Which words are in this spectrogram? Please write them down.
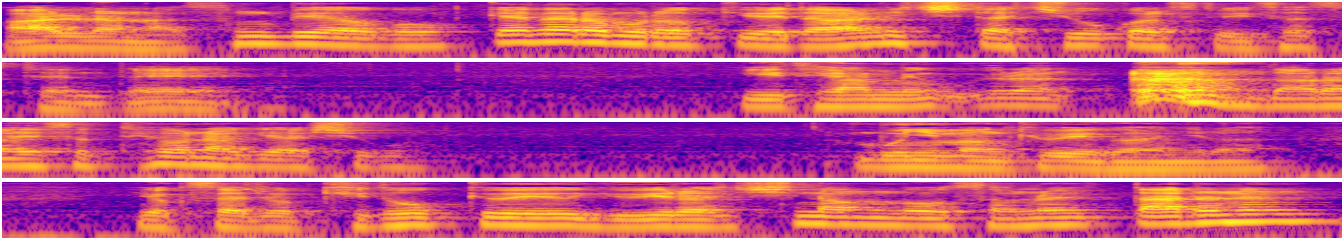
알라나 숭배하고 깨달음을 얻기 위해 난리치다 지옥 갈 수도 있었을 텐데 이 대한민국이란 나라에서 태어나게 하시고 무늬만 교회가 아니라 역사적 기독교의 유일한 신앙 노선을 따르는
